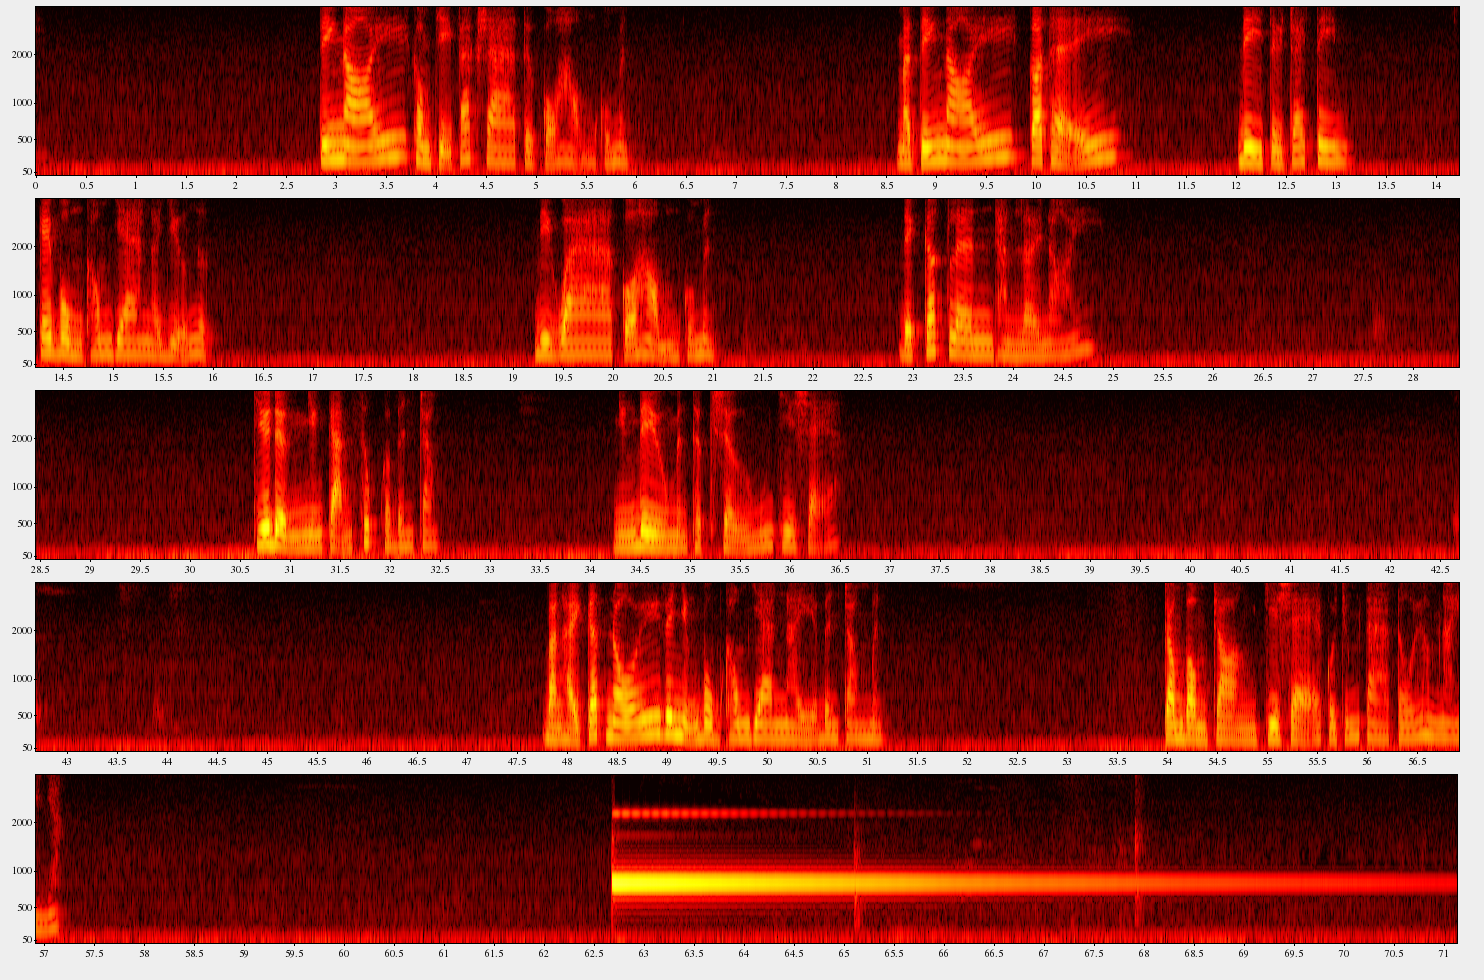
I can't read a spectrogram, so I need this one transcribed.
Tiếng nói không chỉ phát ra từ cổ họng của mình, mà tiếng nói có thể đi từ trái tim, cái vùng không gian ở giữa ngực. Đi qua cổ họng của mình, để cất lên thành lời nói. Chứa đựng những cảm xúc ở bên trong, những điều mình thực sự muốn chia sẻ. Bạn hãy kết nối với những vùng không gian này ở bên trong mình. Trong vòng tròn chia sẻ của chúng ta tối hôm nay nhé.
